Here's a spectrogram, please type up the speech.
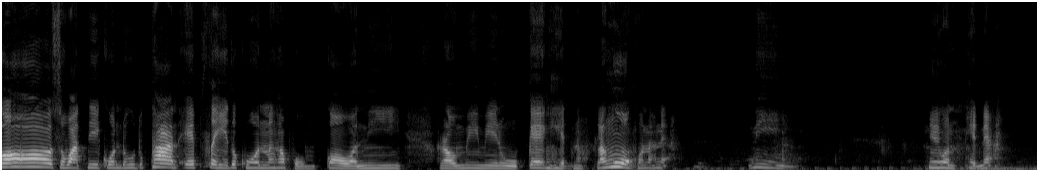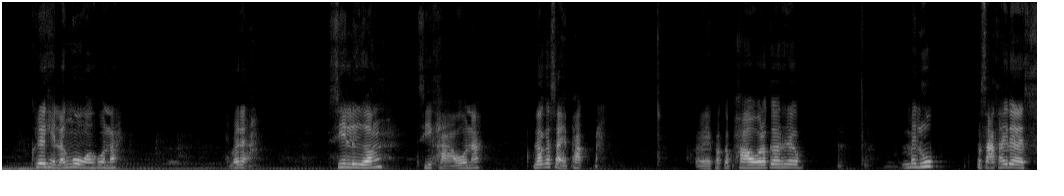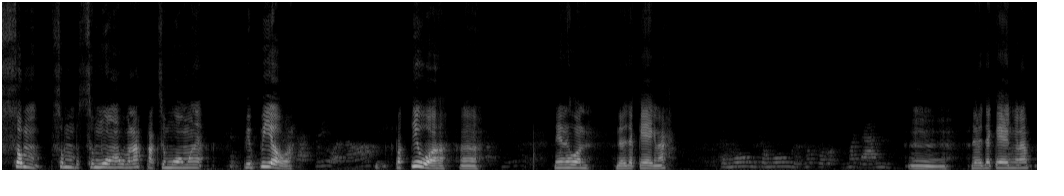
ก็สวัสดีคนดูทุกท่าน FC ทุกคนนะครับผมก็วันนี้ เรามีเมนูแกงเห็ดนะละโงกคนนะเนี่ย นี่ นี่คนเห็ดเนี่ยเขาเรียกเห็ดละโงกอะคนนะเห็นปะเนี่ยสีเหลืองสีขาวนะ แล้วก็ใส่ผักเอ่อผักกะเพราแล้วก็เรียกไม่รู้ภาษาไทยเรียส้มส้มสมวงครับผมนะผักสมวงมั้งเนี่ยเปรี้ยวๆอะ ผักติ้วอะเออนี่ทุกคน เดี๋ยวจะแกงนะอืม เดี๋ยวจะแกงนะ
